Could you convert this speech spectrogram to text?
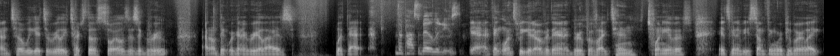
until we get to really touch those soils as a group, I don't think we're going to realize what that The possibilities. yeah, I think once we get over there in a group of like 10, 20 of us, it's going to be something where people are like,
